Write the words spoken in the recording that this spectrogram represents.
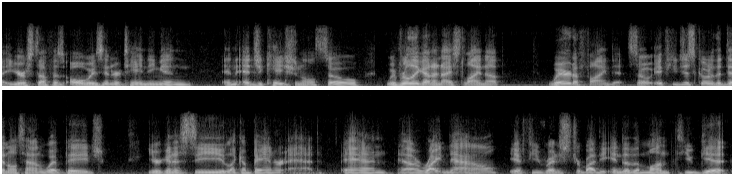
your stuff is always entertaining and and educational. So we've really got a nice lineup. Where to find it? So if you just go to the Dentaltown webpage, you're going to see like a banner ad. And uh, right now, if you register by the end of the month, you get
